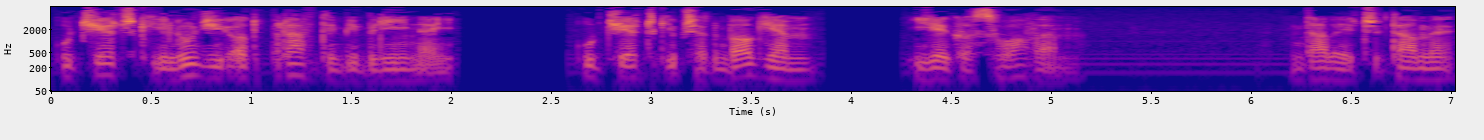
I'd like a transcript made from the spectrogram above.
Ucieczki ludzi od prawdy biblijnej, ucieczki przed Bogiem i Jego Słowem. Dalej czytamy.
